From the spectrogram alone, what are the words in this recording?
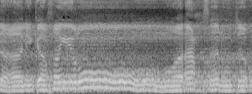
ذلك خير وأحسن تأويلا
